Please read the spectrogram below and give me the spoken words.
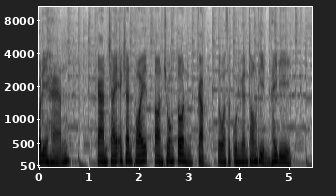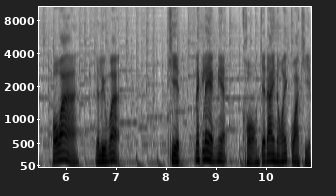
บริหารการใช้ Action Point ตอนช่วงต้นกับตัวสกุลเงินท้องถิ่นให้ดี เพราะว่าอย่าลืมว่าเขตแรกๆเนี่ยของจะได้น้อยกว่าเขต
